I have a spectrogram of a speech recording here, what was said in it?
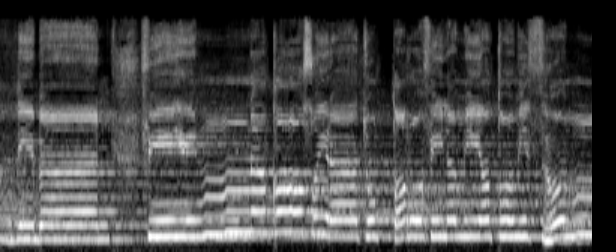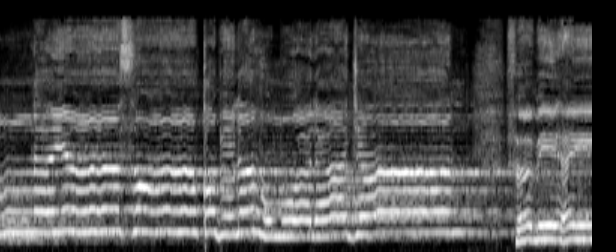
تكذبان فيهن قاصرات الطرف لم يطمثهن إنس قبلهم ولا جان فبأي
